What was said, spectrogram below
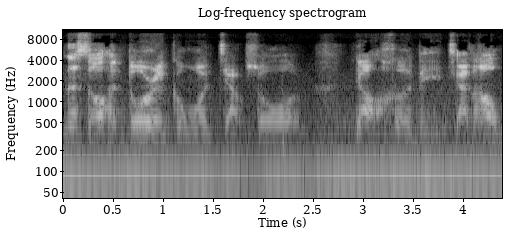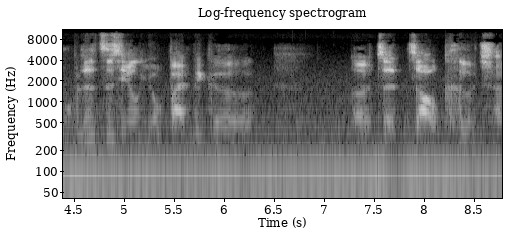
那时候很多人跟我讲说要喝哪一家，然后我们不是之前有办那个呃证照课程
